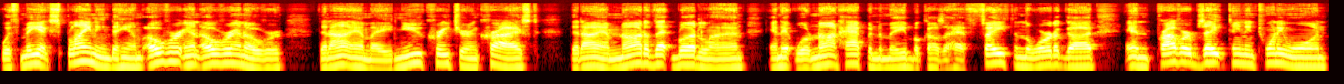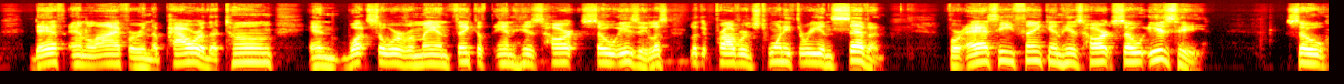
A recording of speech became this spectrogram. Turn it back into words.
with me explaining to him over and over and over that I am a new creature in Christ, that I am not of that bloodline, and it will not happen to me because I have faith in the Word of God. And Proverbs 18 and 21 death and life are in the power of the tongue, and whatsoever a man thinketh in his heart, so is he. Let's look at Proverbs 23 and 7. For as he think in his heart, so is he. So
